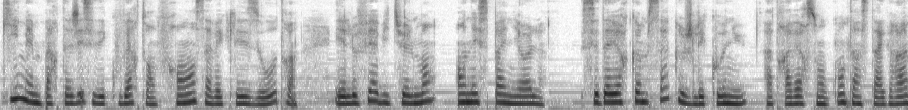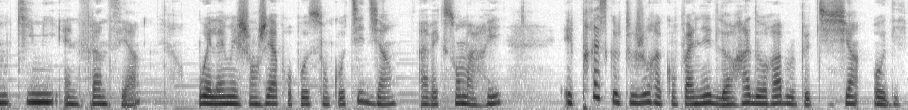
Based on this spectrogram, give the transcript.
Kim aime partager ses découvertes en France avec les autres et elle le fait habituellement en espagnol? C'est d'ailleurs comme ça que je l'ai connue à travers son compte Instagram Kimi en Francia, où elle aime échanger à propos de son quotidien avec son mari et presque toujours accompagnée de leur adorable petit chien Audi.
